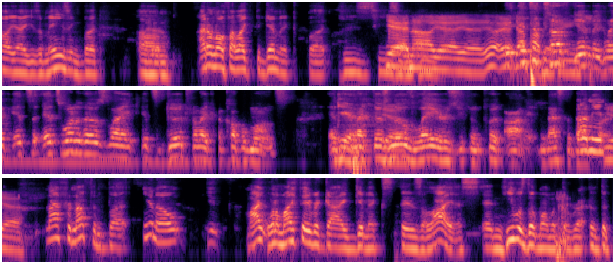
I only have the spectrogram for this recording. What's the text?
oh yeah, he's amazing, but um, I don't know if I like the gimmick, but he's he's Yeah, um, no, yeah, yeah, yeah. it- it's a tough changed. gimmick. Like it's it's one of those like it's good for like a couple months. And Yeah. like there's Yeah. no layers you can put on it. And that's the But I mean, part. Yeah, not for nothing, but you know, you, my one of my favorite guy gimmicks is Elias, and he was the one with the re- the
